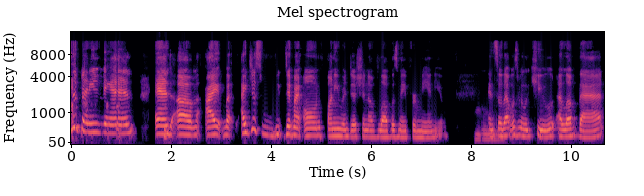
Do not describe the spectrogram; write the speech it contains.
a funny band, and um, I but I just did my own funny rendition of "Love Was Made for Me and You," mm. and so mm. that was really cute. I love that.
